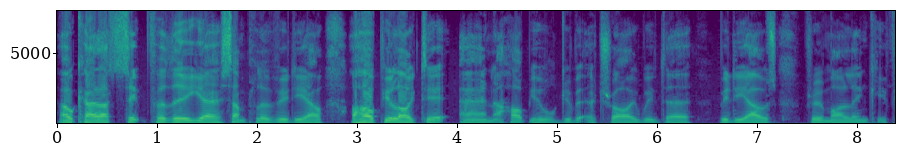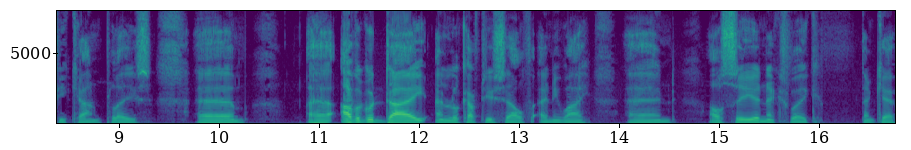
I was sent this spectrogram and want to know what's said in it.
Okay, that's it for the uh, sampler video. I hope you liked it and I hope you will give it a try with the videos through my link if you can, please. Um, uh, have a good day and look after yourself anyway and I'll see you next week. Thank you.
